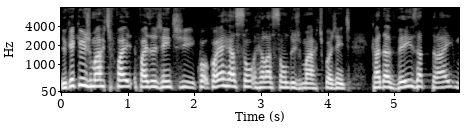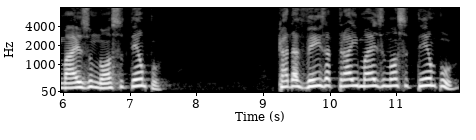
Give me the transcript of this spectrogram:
E o que, que o smart faz, faz a gente. Qual, é a reação, relação do smart com a gente? Cada vez atrai mais o nosso tempo. cada vez atrai mais o nosso tempo,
